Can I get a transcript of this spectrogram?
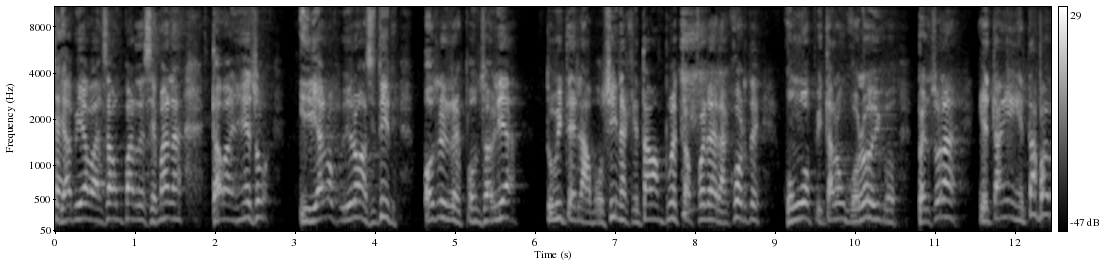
Ya había avanzado un par de semanas, estaban en eso y ya no pudieron asistir. Otra irresponsabilidad, tuviste las bocinas que estaban puestas fuera de la corte con un hospital oncológico, personas que están en etapa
